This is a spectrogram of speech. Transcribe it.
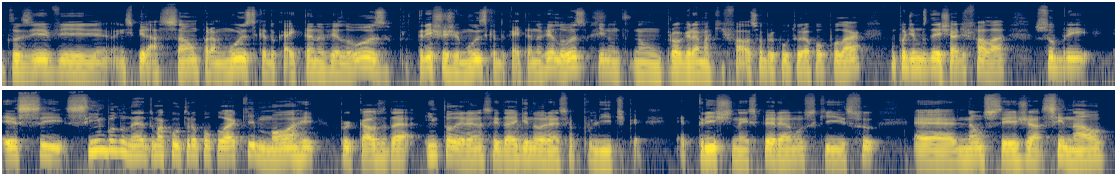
inclusive, inspiração para música do Caetano Veloso, trechos de música do Caetano Veloso. E num, num programa que fala sobre cultura popular, não podíamos deixar de falar sobre esse símbolo, né, de uma cultura popular que morre por causa da intolerância e da ignorância política. É triste, né? Esperamos que isso é, não seja sinal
